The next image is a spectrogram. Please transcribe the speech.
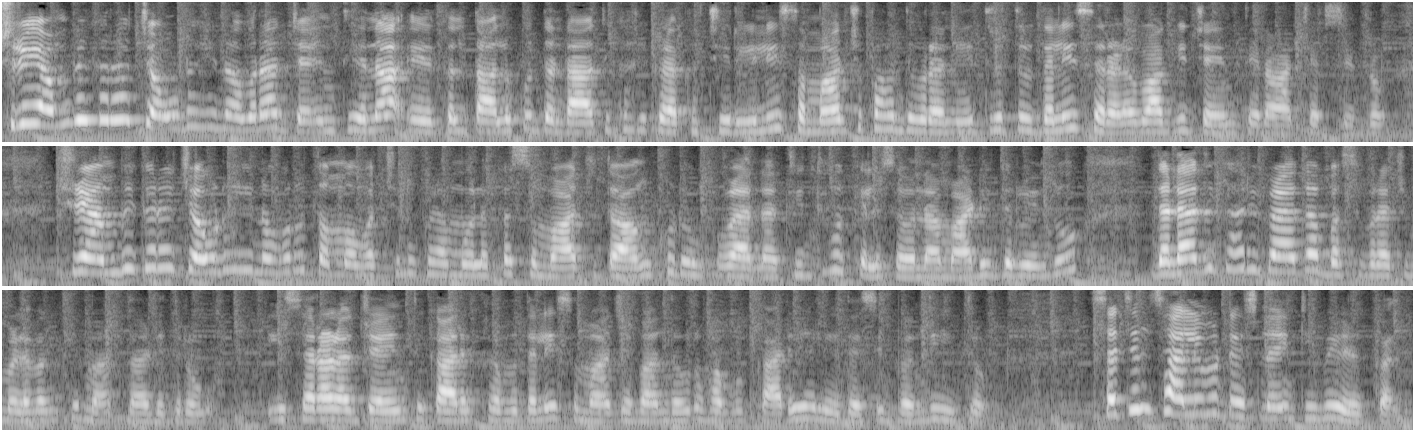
ಶ್ರೀ ಅಂಬಿಗರ ಚೌಡಯ್ಯನವರ ಜಯಂತಿಯನ್ನ ಏರ್ಕಲ್ ತಾಲೂಕು ದಂಡಾಧಿಕಾರಿಗಳ ಕಚೇರಿಯಲ್ಲಿ ಸಮಾಜ ಬಾಂಧವರ ನೇತೃತ್ವದಲ್ಲಿ ಸರಳವಾಗಿ ಜಯಂತಿಯನ್ನು ಆಚರಿಸಿದರು. ಶ್ರೀ ಅಂಬಿಗರ ಚೌಡಯ್ಯನವರು ತಮ್ಮ ವಚನಗಳ ಮೂಲಕ ಸಮಾಜದ ಅಂಕುಡೊಂಕುಗಳನ್ನು ತಿದ್ದುವ ಕೆಲಸವನ್ನು ಮಾಡಿದರು ಎಂದು ದಂಡಾಧಿಕಾರಿಗಳಾದ ಬಸವರಾಜ ಮೆಳವಂಕಿ ಮಾತನಾಡಿದರು. ಈ ಸರಳ ಜಯಂತಿ ಕಾರ್ಯಕ್ರಮದಲ್ಲಿ ಸಮಾಜ ಬಾಂಧವರು ಹಾಗೂ ಕಾರ್ಯಾಲಯದ ಸಿಬ್ಬಂದಿ ಇದ್ದರು Sachin Salimath S nine TV Ilkal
